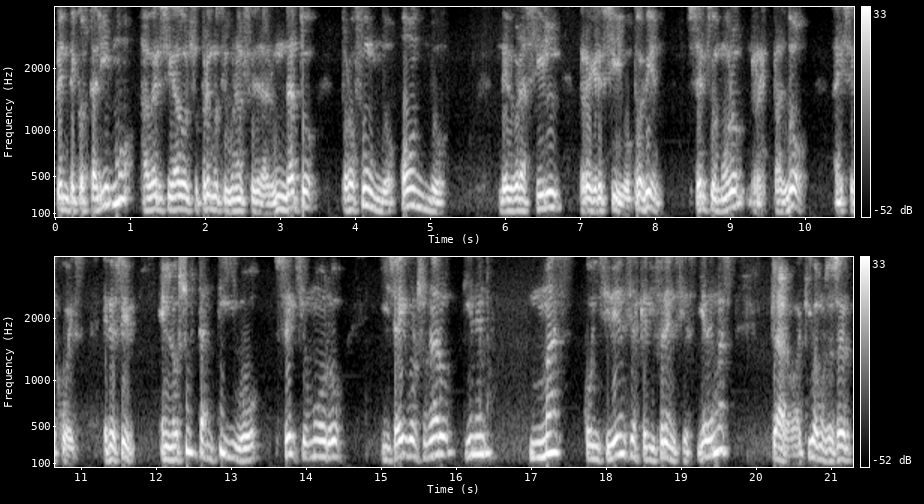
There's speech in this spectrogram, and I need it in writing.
pentecostalismo haber llegado al Supremo Tribunal Federal. Un dato profundo, hondo del Brasil regresivo. Pues bien, Sergio Moro respaldó a ese juez. Es decir, en lo sustantivo, Sergio Moro y Jair Bolsonaro tienen más coincidencias que diferencias. Y además, claro, aquí vamos a hacer,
